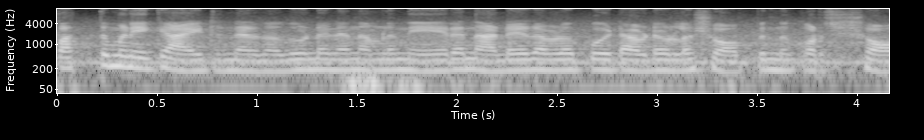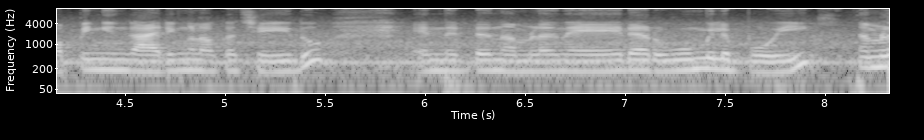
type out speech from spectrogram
പത്ത് മണിയൊക്കെ ആയിട്ടുണ്ടായിരുന്നു. അതുകൊണ്ട് തന്നെ നമ്മൾ നേരെ നടയുടെ അവിടെ പോയിട്ട് അവിടെയുള്ള ഷോപ്പിൽ നിന്ന് കുറച്ച് ഷോപ്പിങ്ങും കാര്യങ്ങളൊക്കെ ചെയ്തു. എന്നിട്ട് നമ്മൾ നേരെ റൂമിൽ പോയി. നമ്മൾ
